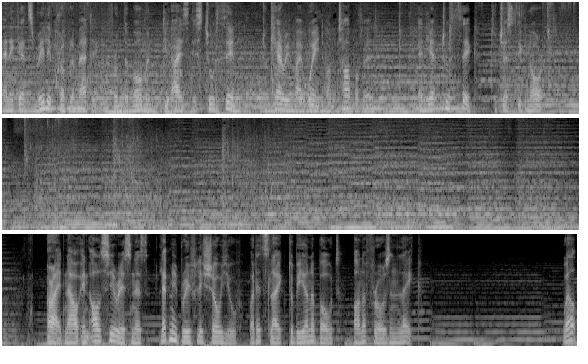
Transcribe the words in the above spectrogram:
And it gets really problematic from the moment the ice is too thin to carry my weight on top of it, and yet too thick to just ignore it. Alright, now in all seriousness, let me briefly show you what it's like to be on a boat on a frozen lake. Well,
